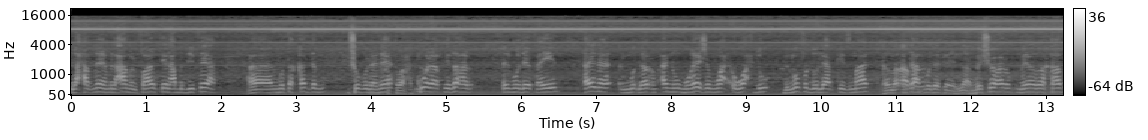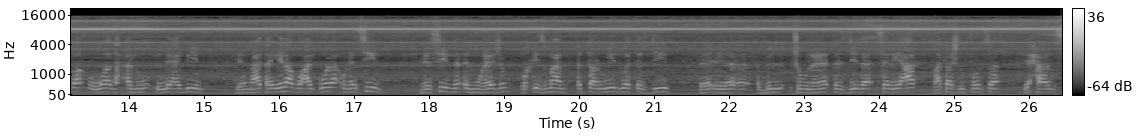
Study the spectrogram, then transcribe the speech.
لاحظناه من العام الفارط يلعب بالدفاع آه، المتقدم. شوفوا لنا كرة في ظهر المدافعين. أين. رغم أنه مهاجم وحده بمفرده لاعب كيزمان. هم اربعه مدافعين نعم. بشعر من الرقابة. وواضح أنه اللاعبين يعني معناتها يلعبوا على الكرة وناسين ناسين المهاجم. وكيزمان الترويض والتسديد آه، آه، بال شوفوا لنا تسديدة سريعة. ما عطاش الفرصة لحارس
